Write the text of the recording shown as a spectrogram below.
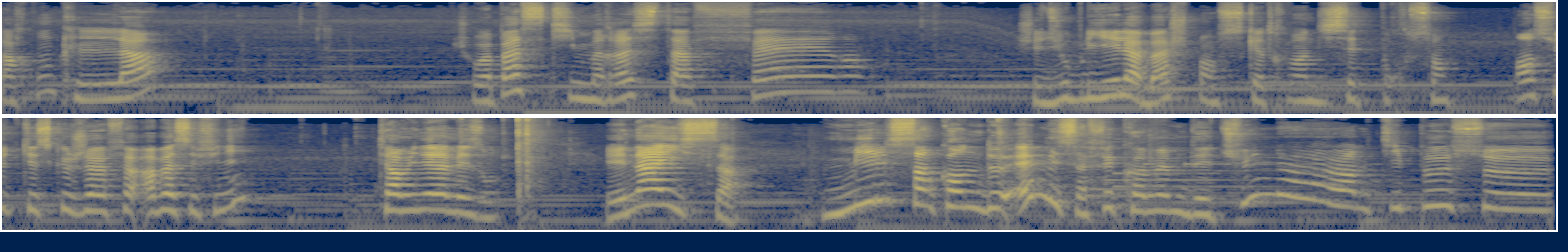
Par contre, là, je vois pas ce qu'il me reste à faire. J'ai dû oublier là-bas, je pense, 97%. Ensuite, qu'est-ce que j'ai à faire? Ah bah c'est fini Terminer la maison. Et nice 1052 M, mais ça fait quand même des thunes, euh, un petit peu ce,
